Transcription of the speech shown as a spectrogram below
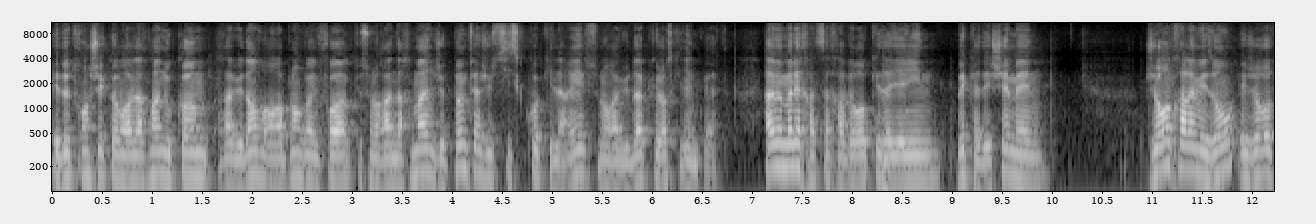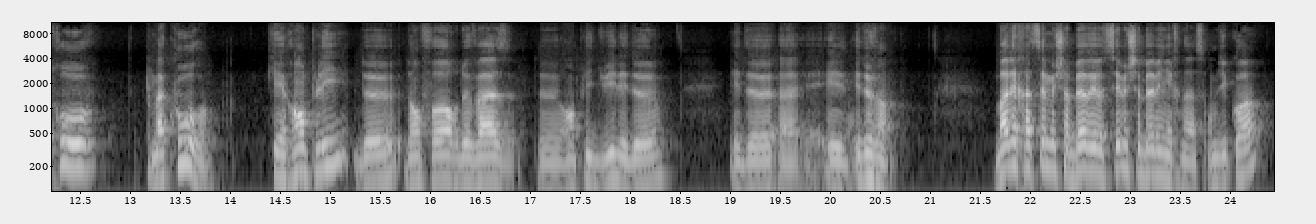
et de trancher comme Rav Nachman ou comme Rav en rappelant encore une fois que selon Rav Nachman, je peux me faire justice quoi qu'il arrive, selon Rav que lorsqu'il y a une perte. Je rentre à la maison et je retrouve ma cour qui est remplie de, d'amphores, de vases, de, remplie d'huile et de, et de, euh, et, de vin. On me dit quoi?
